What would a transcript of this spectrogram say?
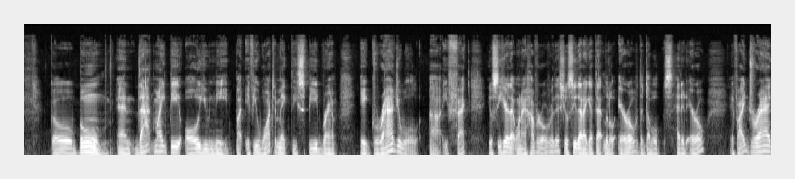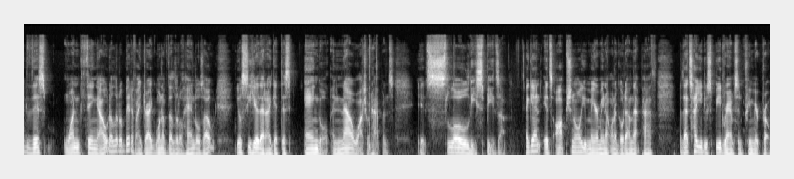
Go boom. And that might be all you need. But if you want to make the speed ramp a gradual uh, effect, you'll see here that when I hover over this, you'll see that I get that little arrow, the double-headed arrow. If I drag this one thing out a little bit, if I drag one of the little handles out, you'll see here that I get this angle. And now watch what happens. It slowly speeds up. Again, it's optional. You may or may not want to go down that path, but that's how you do speed ramps in Premiere Pro.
